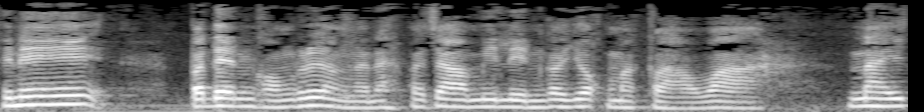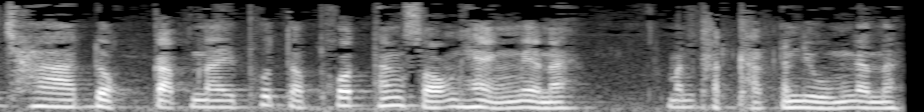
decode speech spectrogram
ทีนี้ประเด็นของเรื่องนะพระเจ้ามิลินก็ยกมากล่าวว่า ในชาดกกับในพุทธพจน์ทั้งสองแห่งเนี่ยนะมันขัดขัดกันอยู่เหมือนกันนะ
